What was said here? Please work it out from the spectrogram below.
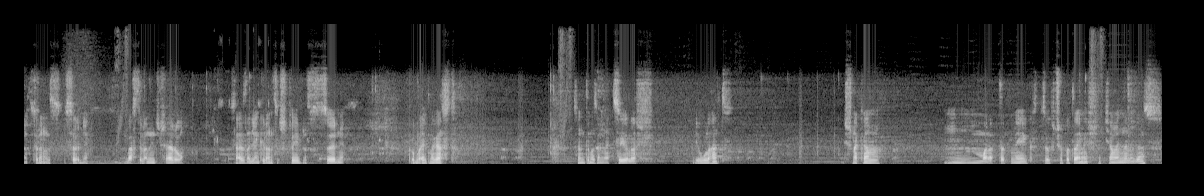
egyszerűen az szörnyű. Bastila nincs is arról. 149-es speed, az szörnyű. Próbáljuk meg ezt. Szerintem az ennek célos jó lehet. És nekem maradtak még több csapataim is, hogyha minden igaz.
